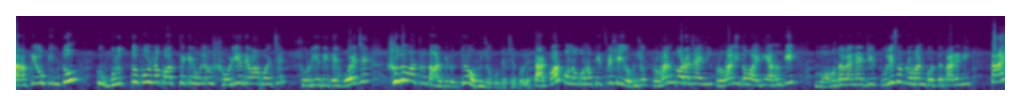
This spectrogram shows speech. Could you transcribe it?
তাকেও কিন্তু খুব গুরুত্বপূর্ণ পদ থেকে হলেও সরিয়ে দেওয়া হয়েছে, সরিয়ে দিতে হয়েছে, শুধুমাত্র তার বিরুদ্ধে অভিযোগ উঠেছে বলে। তারপর কোনো কোনো ক্ষেত্রে সেই অভিযোগ প্রমাণ করা যায়নি, প্রমাণিত হয়নি, এমনকি মমতা ব্যানার্জির পুলিশও প্রমাণ করতে পারেনি। তাই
